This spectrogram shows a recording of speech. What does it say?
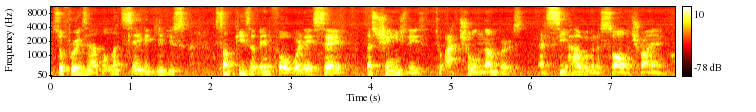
So for example, let's say they give you some piece of info where they say, let's change these to actual numbers and see how we're going to solve a triangle.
